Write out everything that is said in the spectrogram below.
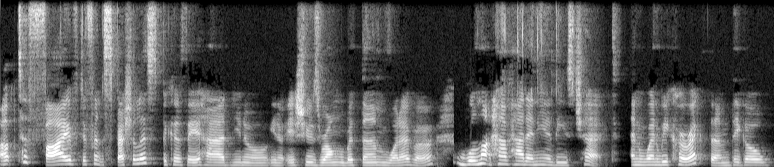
up to five different specialists because they had, you know, you know, issues wrong with them, whatever, will not have had any of these checked. And when we correct them, they go,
